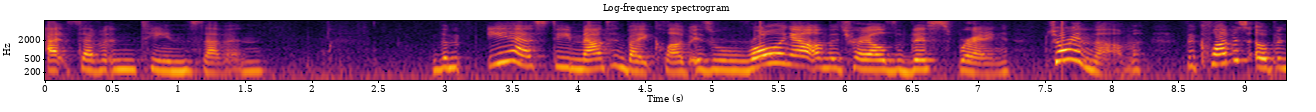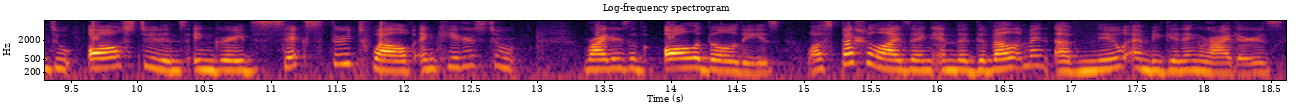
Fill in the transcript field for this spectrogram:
at 17 7. The ESD Mountain Bike Club is rolling out on the trails this spring. Join them! The club is open to all students in grades 6 through 12 and caters to riders of all abilities while specializing in the development of new and beginning riders.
